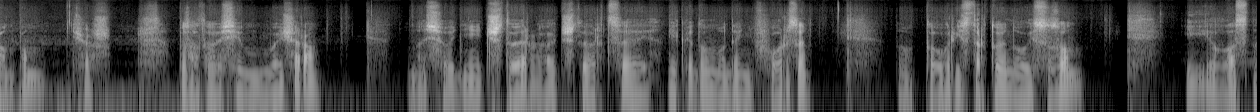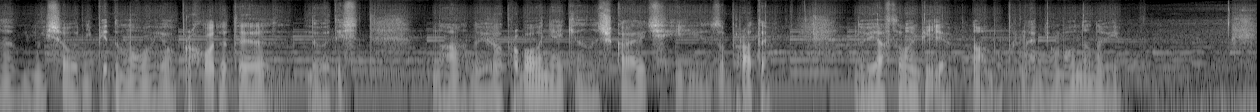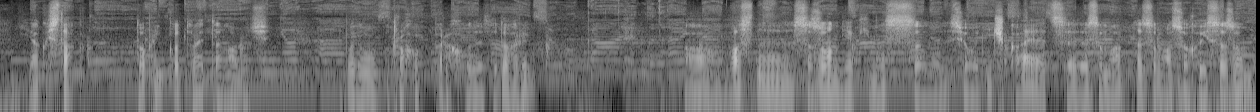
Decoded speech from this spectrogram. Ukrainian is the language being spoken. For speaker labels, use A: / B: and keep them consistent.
A: Пам-пам. Що ж, позагадую всім вечора. У нас сьогодні четвер, а четвер це, як відомо, день Форзи. Ну, то в грі стартує новий сезон. І, власне, ми сьогодні підемо його проходити, дивитись на нові випробування, які на нас чекають, і забирати нові автомобілі, ну або принаймні умовно нові. Якось так. Добренько, давайте, мабуть, будемо потроху переходити до гри. А, власне, сезон, який нас е, сьогодні чекає, це зима, зима сухий сезон.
